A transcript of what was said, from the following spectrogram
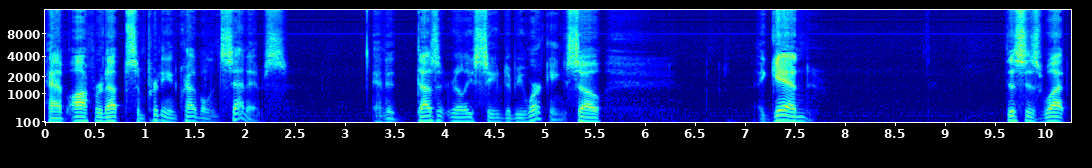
have offered up some pretty incredible incentives, and it doesn't really seem to be working. So, again, this is what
